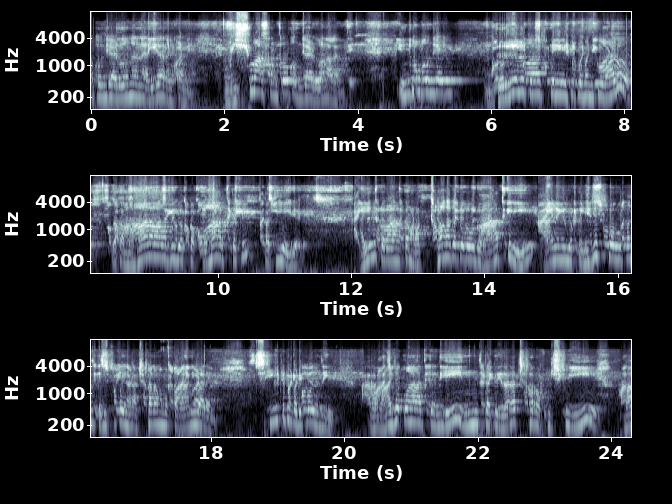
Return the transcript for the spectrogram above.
పొందాడు అని నన్ను అడిగారు అనుకోండి. విశ్వాసంతో పొందాడు అనాలంతే ఎందుకు పొందాడు? గొర్రెలు కాసుకునేటువంటి వాడు ఒక మహారాజు యొక్క కుమార్తెకి పతి అయ్యాడు. అయిన తర్వాత మొట్టమొదటి రోజు రాత్రి ఆయన యొక్క నిజస్వరూపం తెలిసిపోయిన అక్షరం ముక్క రానివాడని చీకటి పడిపోయింది. ఆ రాజకుమార్తె అంది ఇంతటి నిరక్షర కుషి మా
